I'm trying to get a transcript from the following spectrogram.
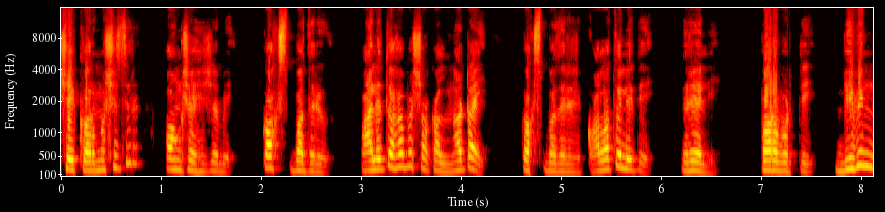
সেই কর্মসূচির অংশ হিসেবে কক্সবাজারেও পালিত হবে সকাল নটায় কক্সবাজারের কলাতলিতে র্যালি। পরবর্তী বিভিন্ন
